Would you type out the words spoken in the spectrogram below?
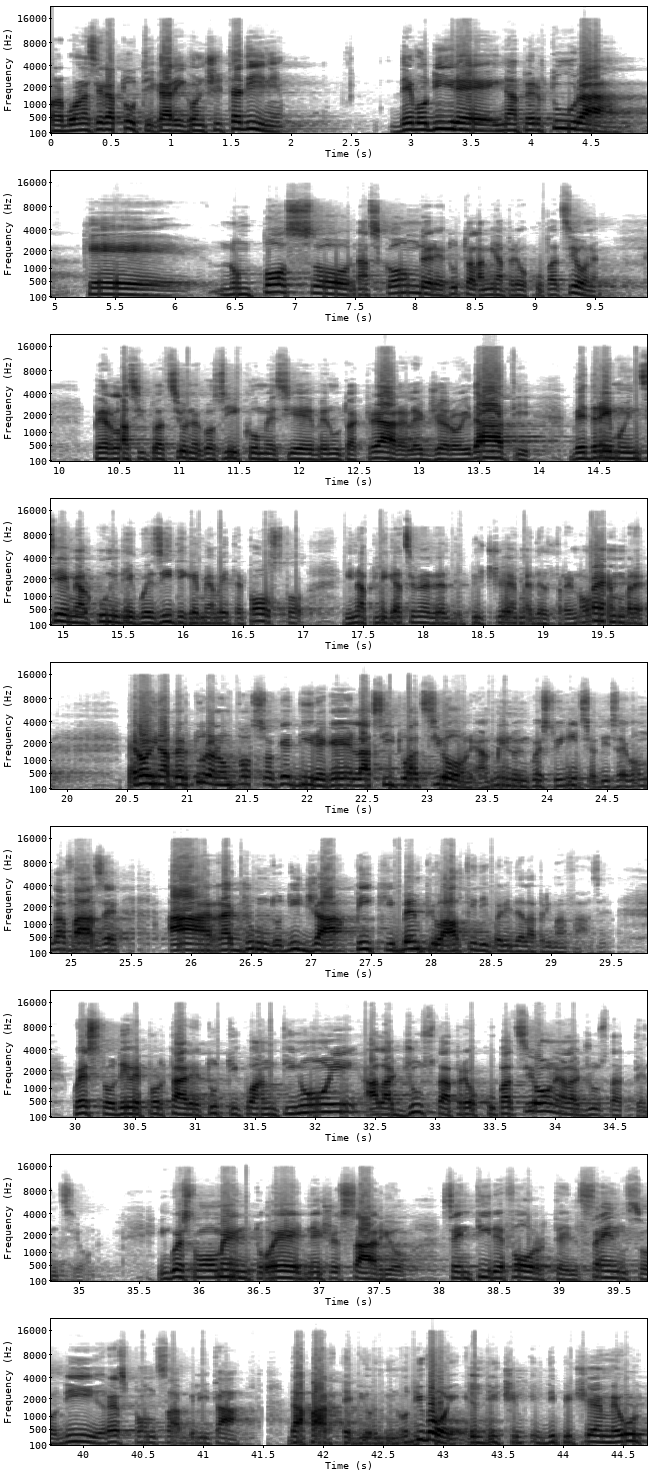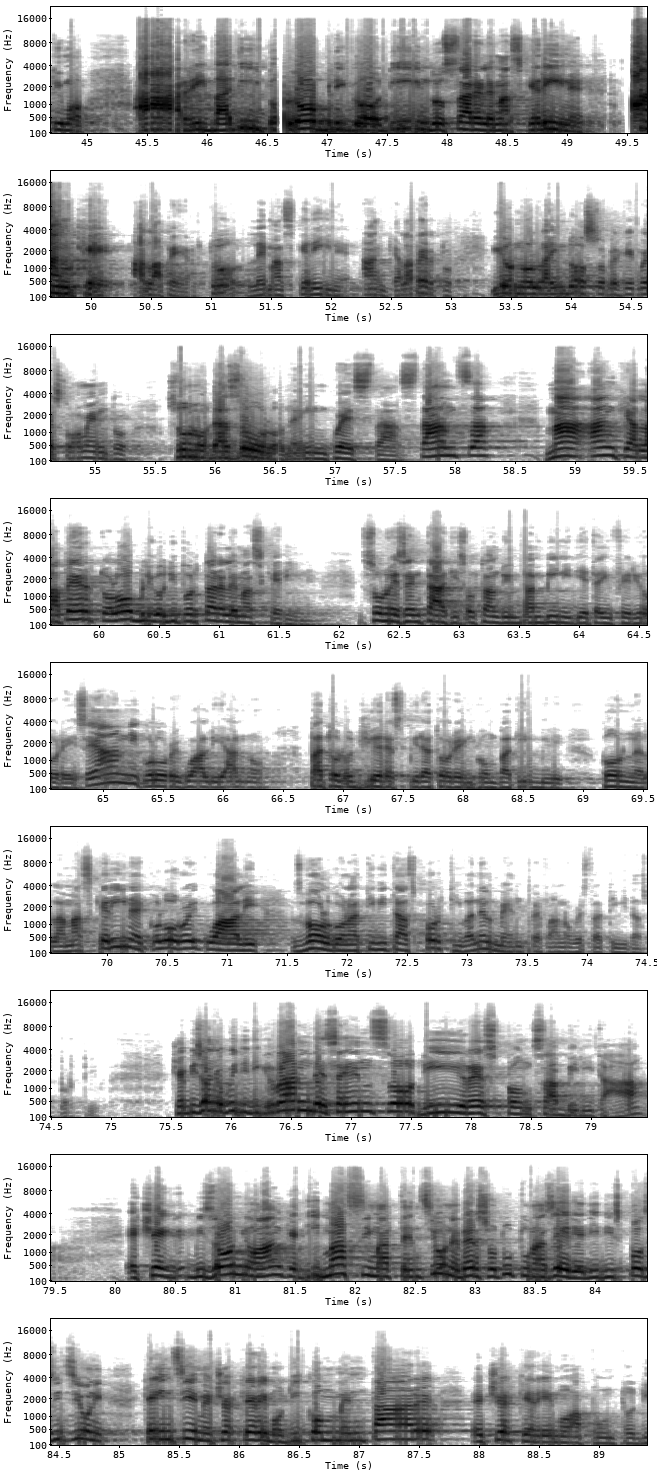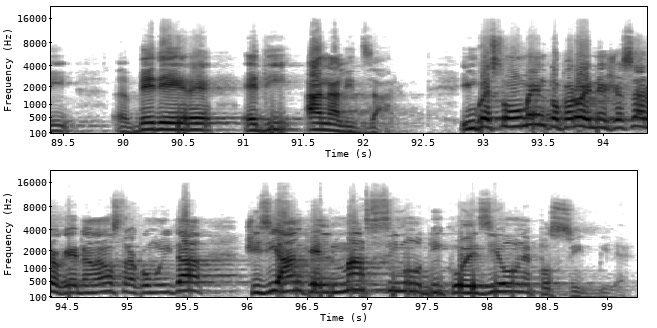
Allora, buonasera a tutti cari concittadini. Devo dire in apertura che non posso nascondere tutta la mia preoccupazione per la situazione così come si è venuta a creare. Leggerò i dati, vedremo insieme alcuni dei quesiti che mi avete posto in applicazione del DPCM del 3 novembre. Però in apertura non posso che dire che la situazione, almeno in questo inizio di seconda fase, ha raggiunto di già picchi ben più alti di quelli della prima fase. Questo deve portare tutti quanti noi alla giusta preoccupazione, alla giusta attenzione. In questo momento è necessario sentire forte il senso di responsabilità da parte di ognuno di voi. Il, DPCM ultimo ha ribadito l'obbligo di indossare le mascherine anche all'aperto, le mascherine anche all'aperto. Io non la indosso perché in questo momento sono da solo in questa stanza, ma anche all'aperto l'obbligo di portare le mascherine. Sono esentati soltanto i bambini di età inferiore ai 6 anni, coloro i quali hanno patologie respiratorie incompatibili con la mascherina e coloro i quali svolgono attività sportiva nel mentre fanno questa attività sportiva. C'è bisogno quindi di grande senso di responsabilità e c'è bisogno anche di massima attenzione verso tutta una serie di disposizioni che insieme cercheremo di commentare e cercheremo appunto di eh, vedere e di analizzare. In questo momento però è necessario che nella nostra comunità ci sia anche il massimo di coesione possibile.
